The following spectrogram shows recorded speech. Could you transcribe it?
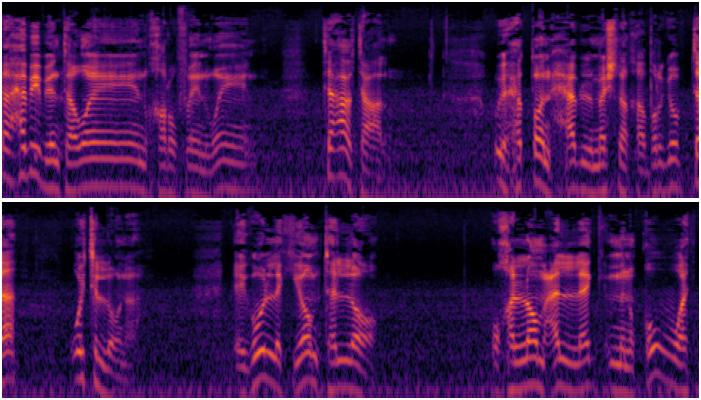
قال حبيبي أنت وين؟ وخروفين وين؟ تعال تعال. ويحطون حبل المشنقة برقبته ويتلونه. يقول لك يوم تلوه وخلوه معلق من قوة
